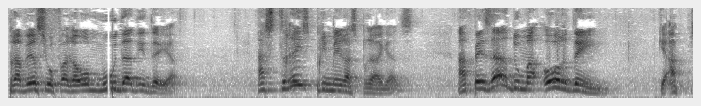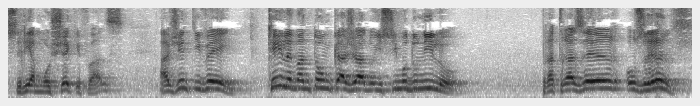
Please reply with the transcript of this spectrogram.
para ver se o faraó muda de ideia. As três primeiras pragas, apesar de uma ordem que seria Moshe que faz, a gente vê quem levantou um cajado em cima do Nilo para trazer os rãs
